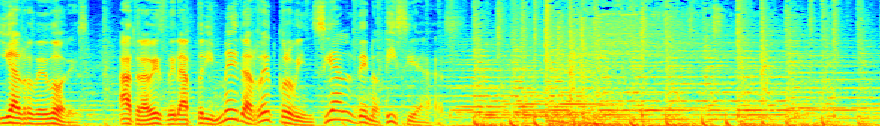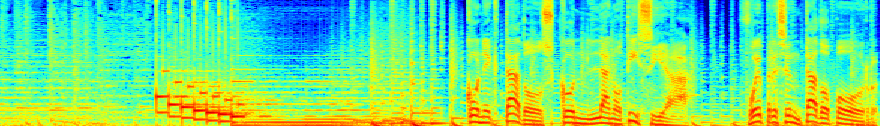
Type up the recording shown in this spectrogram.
y alrededores a través de la primera red provincial de noticias. Conectados con la noticia. Fue presentado por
